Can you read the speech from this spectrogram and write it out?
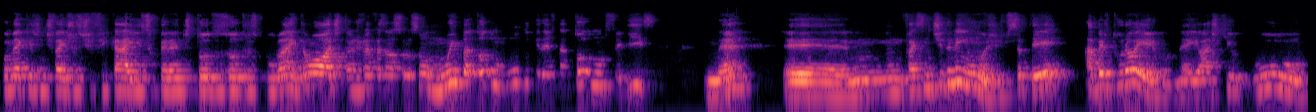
como é que a gente vai justificar isso perante todos os outros públicos? Ah, então ótimo, então a gente vai fazer uma solução ruim para todo mundo, que deve estar todo mundo feliz, né? É, não, faz sentido nenhum. A gente precisa ter abertura ao erro, né? E eu acho que o,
